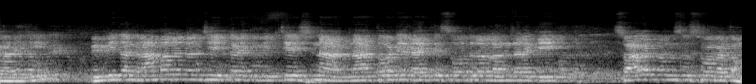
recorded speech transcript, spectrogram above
గారికి వివిధ గ్రామాల నుంచి ఇక్కడికి విచ్చేసిన నా తోటి రైతు సోదరులందరికీ స్వాగతం సుస్వాగతం.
